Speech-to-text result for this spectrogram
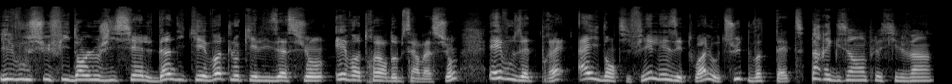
Il vous suffit dans le logiciel d'indiquer votre localisation et votre heure d'observation et vous êtes prêt à identifier les étoiles au-dessus de votre tête. Par exemple, Sylvain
